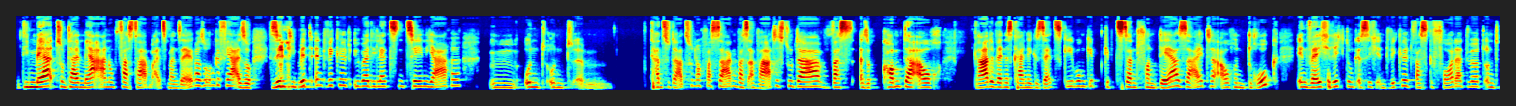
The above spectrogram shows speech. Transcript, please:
die mehr, zum Teil mehr Ahnung fast haben als man selber so ungefähr. Also sind mhm. die mitentwickelt über die letzten zehn Jahre? Und, und ähm, kannst du dazu noch was sagen? Was erwartest du da? Was, also kommt da auch, gerade wenn es keine Gesetzgebung gibt, gibt es dann von der Seite auch einen Druck, in welche Richtung es sich entwickelt, was gefordert wird und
